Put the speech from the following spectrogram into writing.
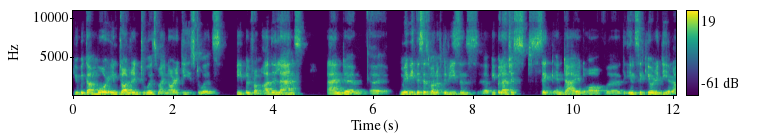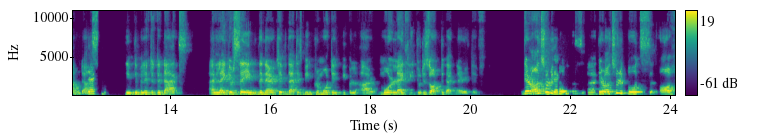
You become more intolerant towards minorities, towards people from other lands, and um, uh, maybe this is one of the reasons uh, people are just sick and tired of uh, the insecurity around us, exactly. the, the militant attacks, and like you're saying, the narrative that is being promoted, people are more likely to resort to that narrative. There are also exactly. reports. Uh, there are also reports of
